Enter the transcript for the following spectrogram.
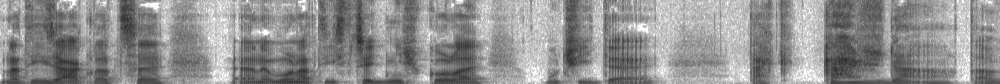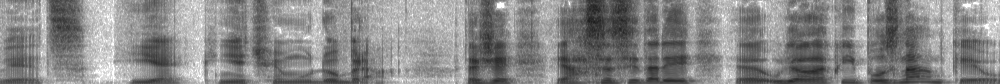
na té základce eh, nebo na té střední škole učíte, tak každá ta věc je k něčemu dobrá. Takže já jsem si tady eh, udělal takové poznámky, jo.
